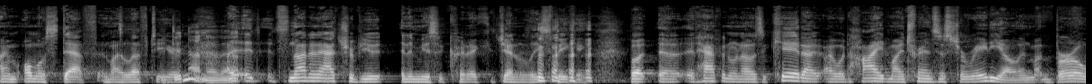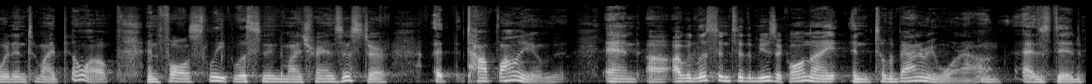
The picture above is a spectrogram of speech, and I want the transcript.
I'm almost deaf in my left ear. I did not know that. I, it, it's not an attribute in a music critic, generally speaking. but uh, it happened when I was a kid. I, I would hide my transistor radio and my, burrow it into my pillow and fall asleep listening to my transistor at the top volume. And uh, I would listen to the music all night until the battery wore out, as did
